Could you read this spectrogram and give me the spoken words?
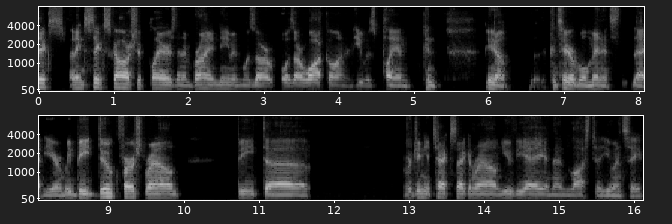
six, I think six scholarship players, and then Brian Neiman was our was our walk on, and he was playing, con, you know, considerable minutes that year. We beat Duke first round, beat uh, Virginia Tech second round, UVA, and then lost to UNC.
